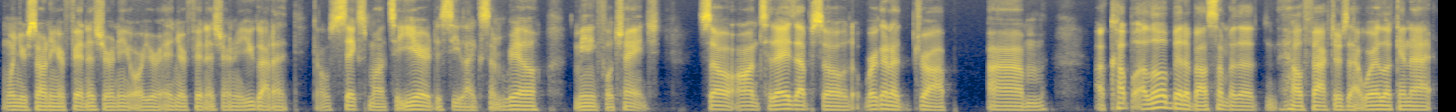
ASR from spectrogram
when you're starting your fitness journey or you're in your fitness journey. You gotta go six months, a year to see like some real meaningful change. So on today's episode, we're gonna drop um a couple a little bit about some of the health factors that we're looking at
